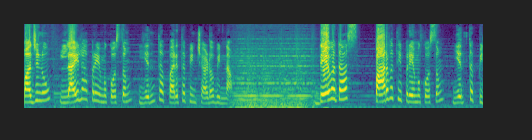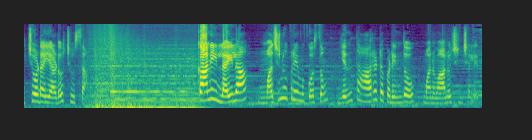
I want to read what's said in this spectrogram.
మజ్ను లైలా ప్రేమ కోసం ఎంత పరితపించాడో విన్నాం. దేవదాస్ పార్వతి ప్రేమ కోసం ఎంత పిచ్చోడయ్యాడో చూసాం కానీ లైలా మజ్ను ప్రేమ కోసం ఎంత ఆరటపడిందో మనం ఆలోచించలేదు.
